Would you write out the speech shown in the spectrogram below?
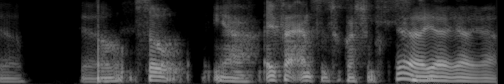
yeah, yeah. So, so yeah, if that answers the question. Yeah, yeah, yeah, yeah.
